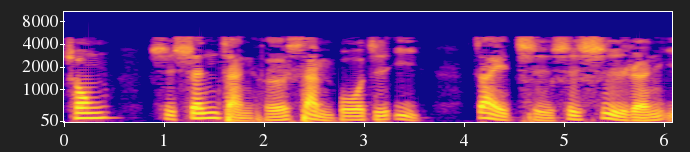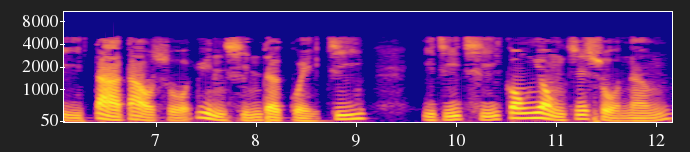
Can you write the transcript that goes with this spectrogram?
冲是伸展和散播之意，在此是世人以大道所运行的轨迹，以及其功用之所能。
